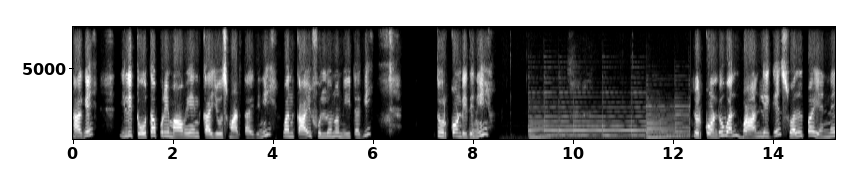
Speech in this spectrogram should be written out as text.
ಹಾಗೆ ಇಲ್ಲಿ ತೋತಾಪುರಿ ಮಾವಿನಕಾಯಿ ಯೂಸ್ ಮಾಡ್ತಾ ಇದ್ದೀನಿ. ಒಂದ್ ಕಾಯಿ ಫುಲ್ಲುನು ನೀಟಾಗಿ ತುರ್ಕೊಂಡಿದ್ದೀನಿ. ತುರ್ಕೊಂಡು ಒಂದ್ ಬಾಣ್ಲಿಗೆ ಸ್ವಲ್ಪ ಎಣ್ಣೆ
